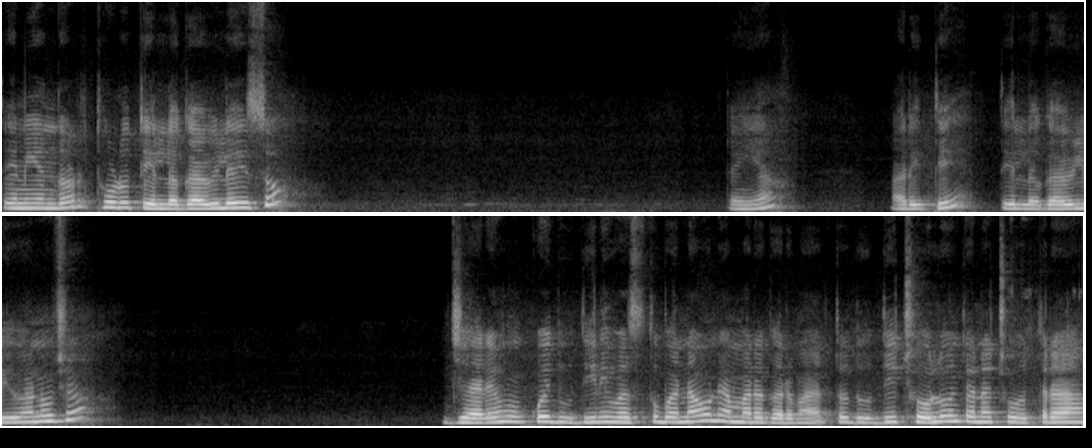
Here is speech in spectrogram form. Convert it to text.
તેની અંદર થોડું તેલ લગાવી લઈશું. અહીંયા આ રીતે તેલ લગાવી લેવાનું છે. જ્યારે હું કોઈ દૂધીની વસ્તુ બનાવું ને અમારા ઘરમાં, તો દૂધી છોલું ને તેના છોતરા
